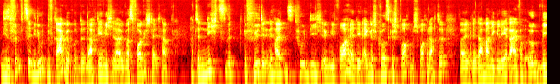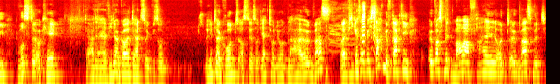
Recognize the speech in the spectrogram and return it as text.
diese 15 Minuten Fragerunde, nachdem ich da irgendwas vorgestellt habe, hatte nichts mit gefühlten Inhalten zu tun, die ich irgendwie vorher in dem Englischkurs gesprochen, besprochen hatte, weil der damalige Lehrer einfach irgendwie wusste, okay, der, der Herr Wiedergold, der hat irgendwie so einen Hintergrund aus der Sowjetunion, bla, irgendwas. Und hat mich die ganze Zeit irgendwelche Sachen gefragt, die irgendwas mit Mauerfall und irgendwas mit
